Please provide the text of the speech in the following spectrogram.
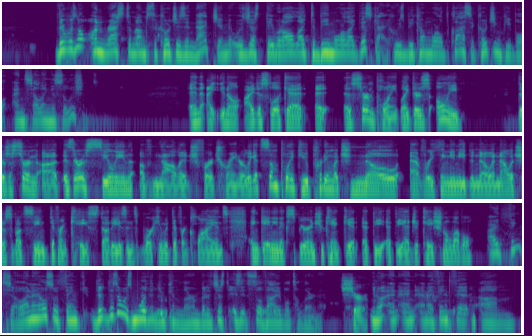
there was no unrest amongst the coaches in that gym. It was just they would all like to be more like this guy who's become world class at coaching people and selling his solutions. And I, you know, I just look at, at a certain point, like there's only there's a certain uh, is there a ceiling of knowledge for a trainer? Like at some point you pretty much know everything you need to know? And now it's just about seeing different case studies and working with different clients and gaining experience you can't get at the at the educational level? I think so. And i also think there, there's always more that you can learn but it's just is it still valuable to learn it? Sure. You know and and and i think that um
